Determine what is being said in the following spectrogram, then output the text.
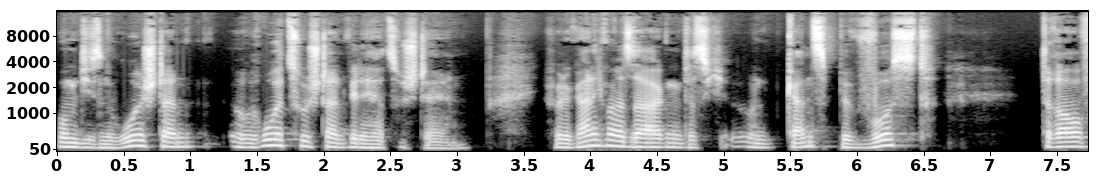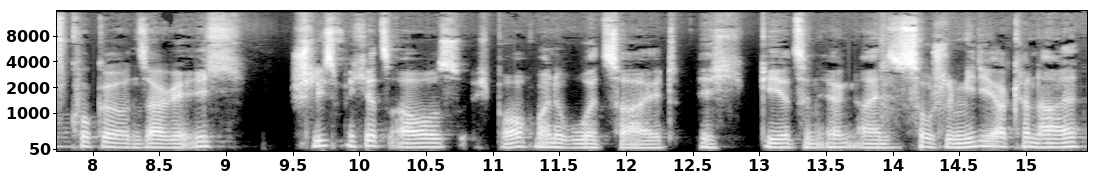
um diesen Ruhestand, Ruhezustand wiederherzustellen. Ich würde gar nicht mal sagen, dass ich ganz bewusst drauf gucke und sage, ich schließe mich jetzt aus, ich brauche meine Ruhezeit, ich gehe jetzt in irgendeinen Social-Media-Kanal,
